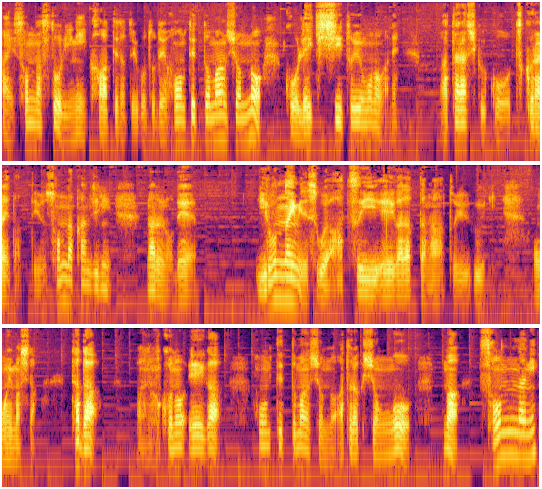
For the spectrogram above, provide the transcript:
はい、そんなストーリーに変わってたということで、ホーンテッドマンションの、こう、歴史というものがね、新しくこう、作られたっていう、そんな感じになるので、いろんな意味ですごい熱い映画だったな、というふうに思いました。ただ、あの、この映画、ホーンテッドマンションのアトラクションを、まあ、そんなに、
